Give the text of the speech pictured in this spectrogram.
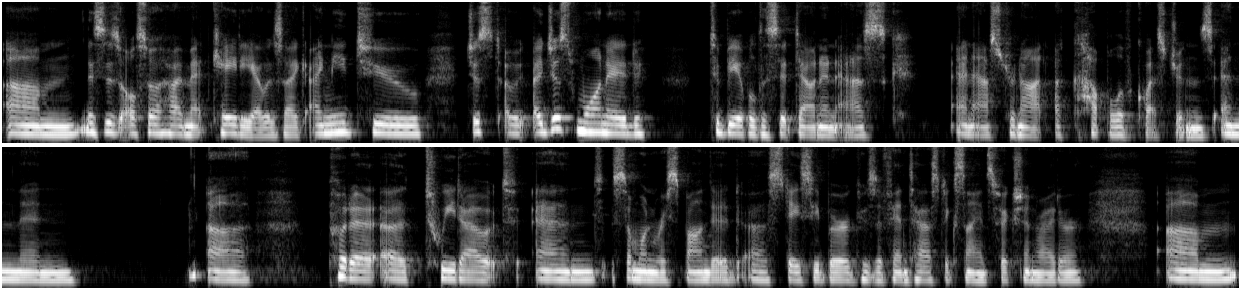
Um, this is also how I met Cady. I was like, I need to just I just wanted to be able to sit down and ask an astronaut a couple of questions and then uh, put a, a, tweet out and someone responded uh, stacey berg who's a fantastic science fiction writer um,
